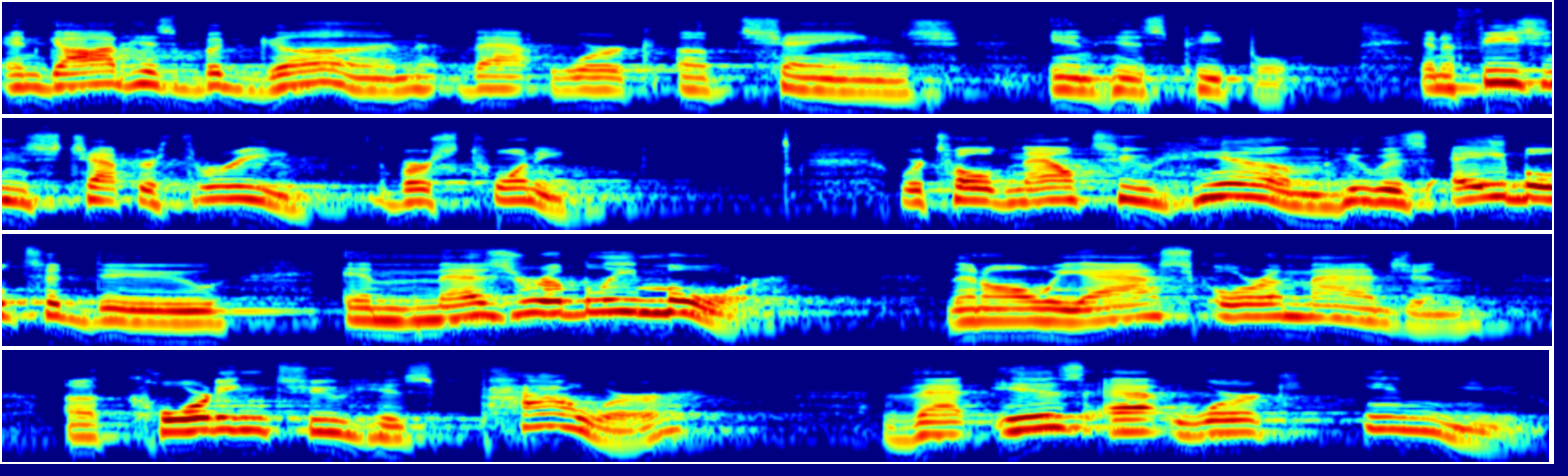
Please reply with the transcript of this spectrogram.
and God has begun that work of change in his people. In Ephesians chapter 3, verse 20, we're told, Now to him who is able to do immeasurably more than all we ask or imagine, according to his power that is at work in you.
